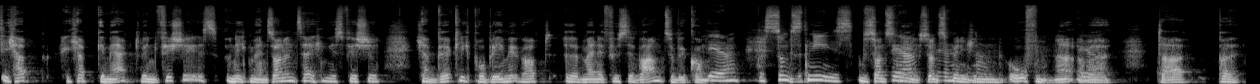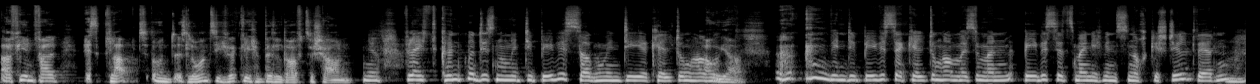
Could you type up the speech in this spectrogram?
Ich habe ich hab gemerkt, wenn Fische ist und ich mein Sonnenzeichen ist Fische, ich habe wirklich Probleme überhaupt äh, meine Füße warm zu bekommen. Ja, was sonst nie ist. Sonst ja, nie, sonst ja, bin ich genau. ein Ofen. Ne? Aber ja. da auf jeden Fall, es klappt und es lohnt sich wirklich ein bisschen drauf zu schauen. Ja, vielleicht könnte man das nur mit den Babys sagen, wenn die Erkältung haben. Oh ja. Wenn die Babys Erkältung haben, also mein Babys jetzt meine ich, wenn sie noch gestillt werden,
